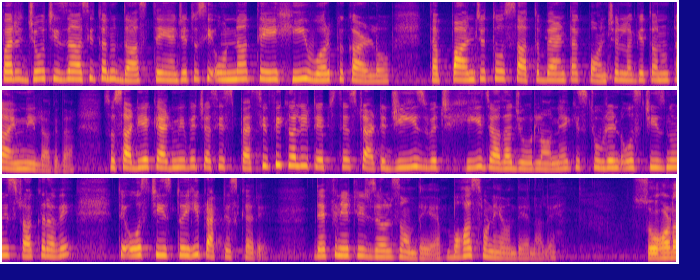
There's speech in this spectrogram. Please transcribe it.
ਪਰ ਜੋ ਚੀਜ਼ਾਂ ਅਸੀਂ ਤੁਹਾਨੂੰ ਦੱਸਦੇ ਹਾਂ, ਜੇ ਤੁਸੀਂ ਉਹਨਾਂ ਤੇ ਹੀ ਵਰਕ ਕਰ ਲਓ, ਤਾਂ 5 ਤੋਂ 7 ਬੈਂਡ ਤੱਕ ਪਹੁੰਚਣ ਲੱਗੇ ਤੁਹਾਨੂੰ ਟਾਈਮ ਨਹੀਂ ਲੱਗਦਾ। ਸੋ ਸਾਡੀ ਅਕੈਡਮੀ ਵਿੱਚ ਅਸੀਂ ਸਪੈਸੀਫਿਕਲੀ ਟਿਪਸ ਤੇ ਸਟ੍ਰੈਟਜੀਜ਼ ਵਿੱਚ ਹੀ ਜ਼ਿਆਦਾ ਜ਼ੋਰ ਲਾਉਂਦੇ ਹਾਂ ਕਿ ਸਟੂਡੈਂਟ ਉਸ ਚੀਜ਼ ਨੂੰ ਹੀ ਸਟਕ ਰਵੇ ਤੇ ਉਸ ਚੀਜ਼ ਤੋਂ ਹੀ ਪ੍ਰੈਕਟਿਸ ਕਰੇ। ਡੈਫੀਨਿਟਲੀ ਰਿਜ਼ਲਟਸ ਆਉਂਦੇ ਆ, ਬਹੁਤ ਸੋਹਣੇ ਆਉਂਦੇ ਆ ਨਾਲੇ। ਸੋ ਹੁਣ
